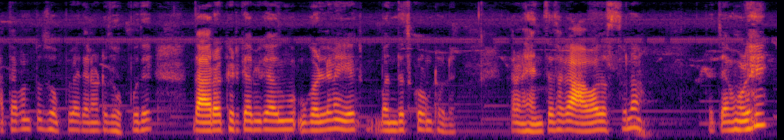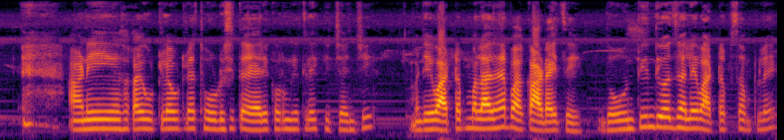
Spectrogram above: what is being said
आता पण तो झोपला आहे त्यांना वाटतं झोपू दे. दारं खिडक्या मी काय अजून उघडल्या नाही आहेत बंदच करून ठेवलं कारण ह्यांचा सगळा आवाज असतो ना त्याच्यामुळे. आणि सकाळी उठल्या उठल्या थोडीशी तयारी करून घेतली आहे किचनची. म्हणजे वाटप मला नाही काढायचं आहे दोन तीन दिवस झाले वाटप संपलं आहे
